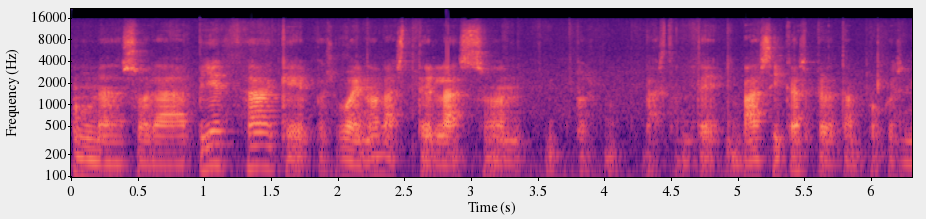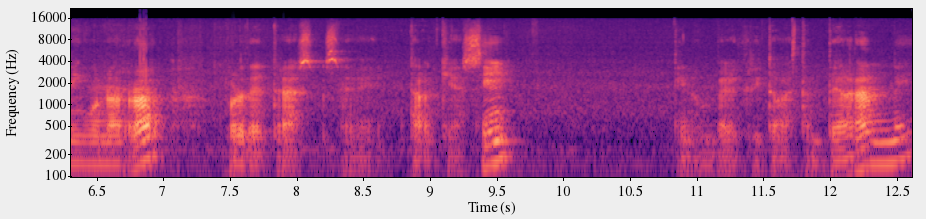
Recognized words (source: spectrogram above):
una sola pieza que, pues bueno, las telas son pues, bastante básicas, pero tampoco es ningún horror. Por detrás se ve tal que así. Tiene un velcrito bastante grande.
